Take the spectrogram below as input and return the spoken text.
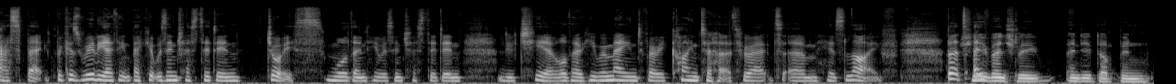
aspect because really I think Beckett was interested in Joyce more than he was interested in Lucia, although he remained very kind to her throughout um, his life. But she I, eventually ended up in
